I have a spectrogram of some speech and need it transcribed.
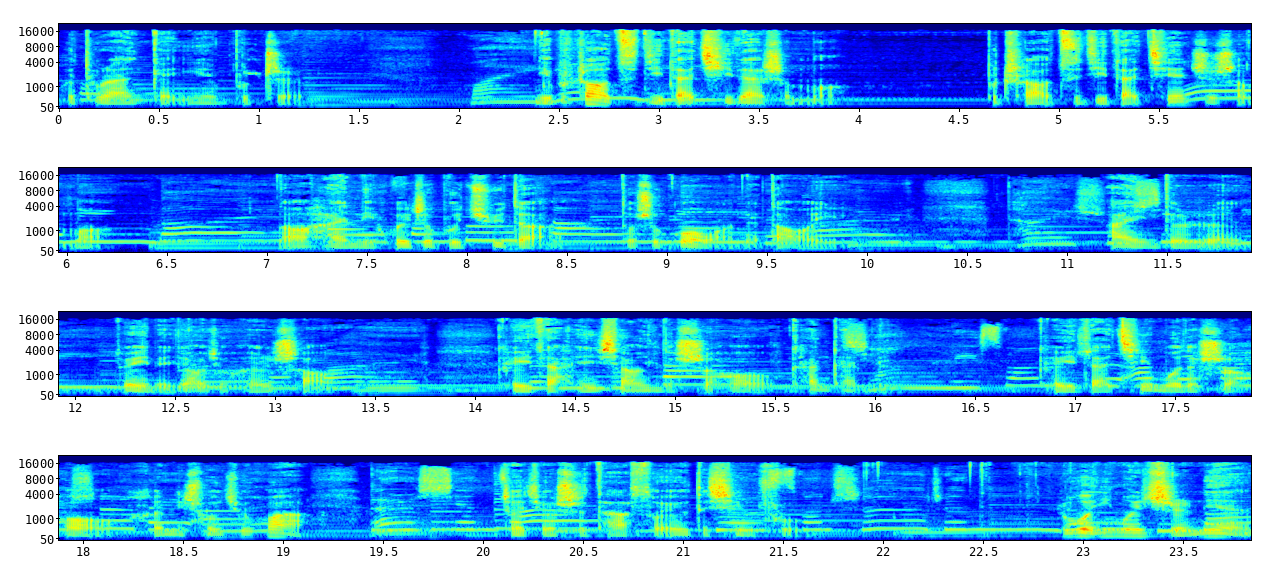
会突然哽咽不止？你不知道自己在期待什么，不知道自己在坚持什么，脑海里挥之不去的都是过往的倒影。爱你的人对你的要求很少，可以在很想你的时候看看你，可以在寂寞的时候和你说句话，这就是他所有的幸福。如果因为执念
